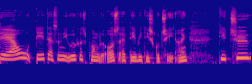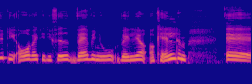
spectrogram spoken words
det er jo det, der sådan i udgangspunktet også er det, vi diskuterer. Ikke? De tykke, de overvægtige, de fede, hvad vi nu vælger at kalde dem, øh,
